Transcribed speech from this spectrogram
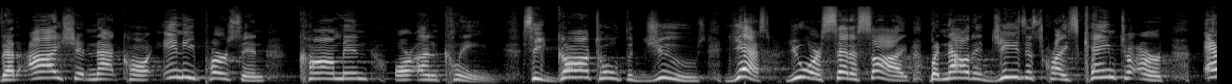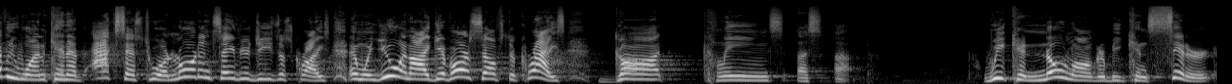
that I should not call any person common or unclean. See, God told the Jews, yes, you are set aside, but now that Jesus Christ came to earth, everyone can have access to our Lord and Savior Jesus Christ. And when you and I give ourselves to Christ, God cleans us up. We can no longer be considered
